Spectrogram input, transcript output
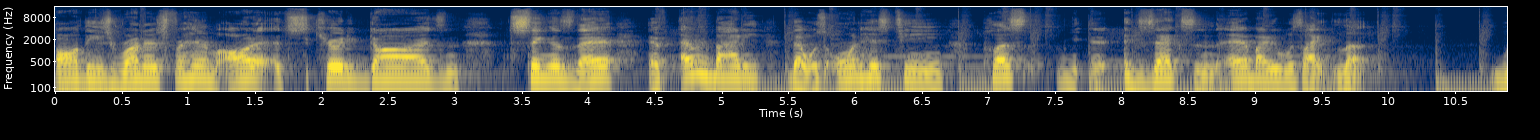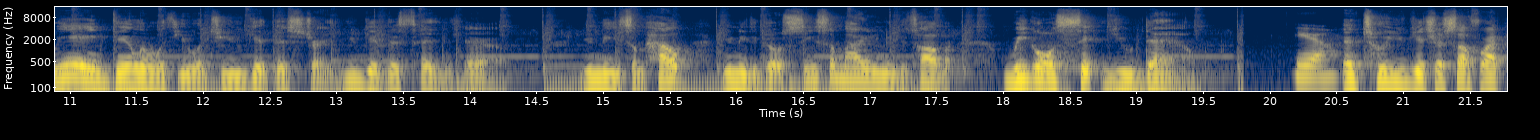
all these runners for him, all the security guards and singers there, if everybody that was on his team plus execs and everybody was like, look, we ain't dealing with you until you get this straight. You get this taken care of. You need some help. You need to go see somebody. You need to talk about. We gonna sit you down Yeah. until you get yourself right.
